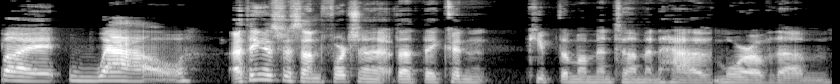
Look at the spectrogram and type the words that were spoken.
but wow. I think it's just unfortunate that they couldn't keep the momentum and have more of them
